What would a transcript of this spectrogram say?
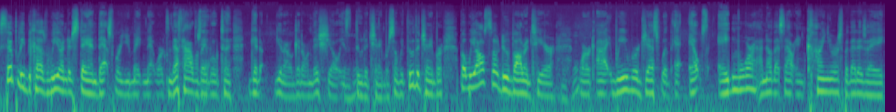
simply because we understand that's where you make networks, and that's how I was able to get you know get on this show is mm-hmm. through the chamber. So we through the chamber, but we also do volunteer mm-hmm. work. I we were just with Elks Aidmore. I know that's out in Conyers, but that is a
